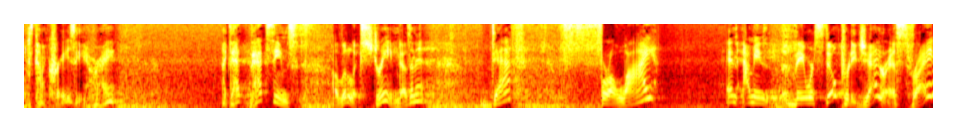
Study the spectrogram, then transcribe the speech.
It's kind of crazy, right? Like that that seems a little extreme, doesn't it? Death for a lie? And I mean, they were still pretty generous, right?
